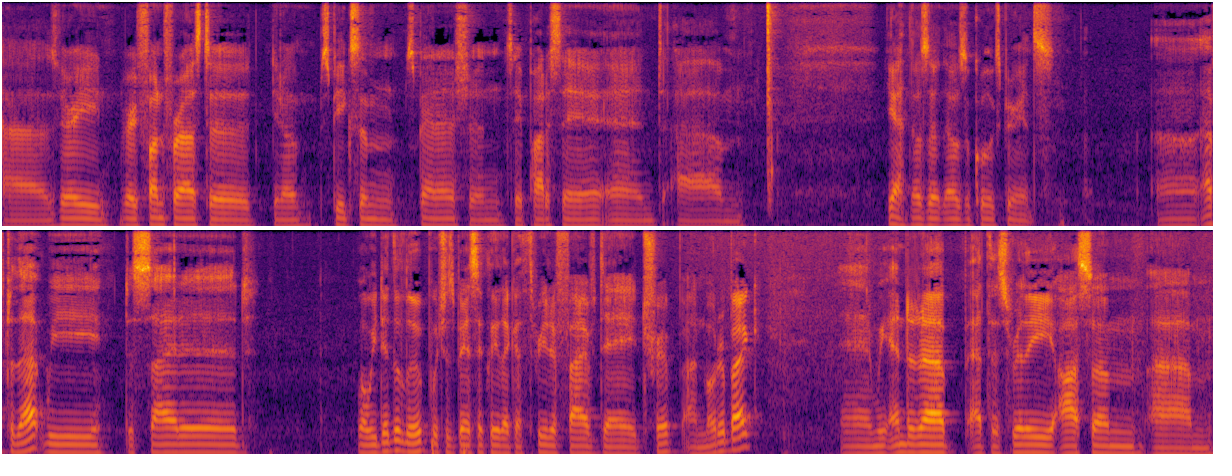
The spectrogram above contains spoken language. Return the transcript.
uh, it was very very fun for us to you know speak some Spanish and say parece and um, yeah that was a that was a cool experience. Uh, after that, we decided. Well, we did the loop, which was basically like a three to five day trip on motorbike, and we ended up at this really awesome um,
